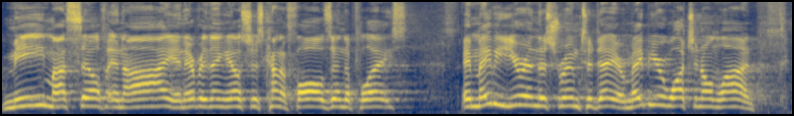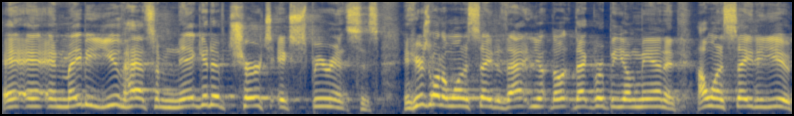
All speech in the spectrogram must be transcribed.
Me, myself, and I, and everything else just kind of falls into place? And maybe you're in this room today, or maybe you're watching online, and, maybe you've had some negative church experiences. And here's what I want to say to that, that group of young men, and I want to say to you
